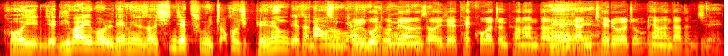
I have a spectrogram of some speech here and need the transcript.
거의 이제 리바이벌 되면서 신제품이 조금씩 변형돼서 나오는 게 아닌가 돌고. 돌면서 이제 데코가 좀 변한다든지 네. 아니면 재료가 좀 변한다든지. 네.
